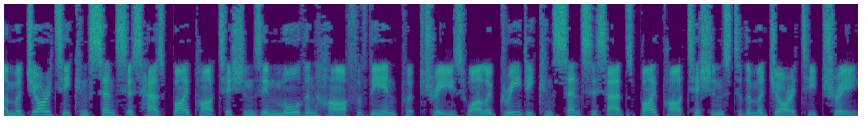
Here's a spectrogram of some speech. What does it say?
A majority consensus has bipartitions in more than half of the input trees while a greedy consensus adds bipartitions to the majority tree.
